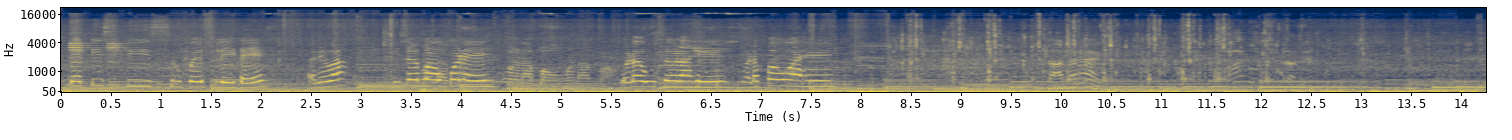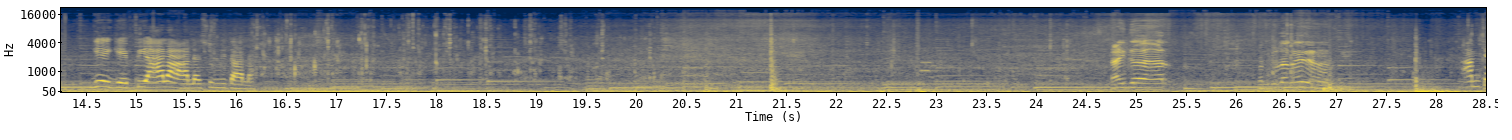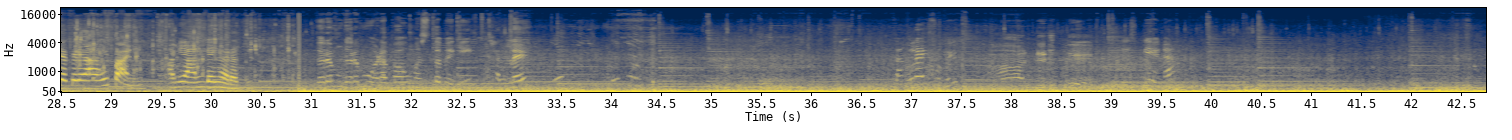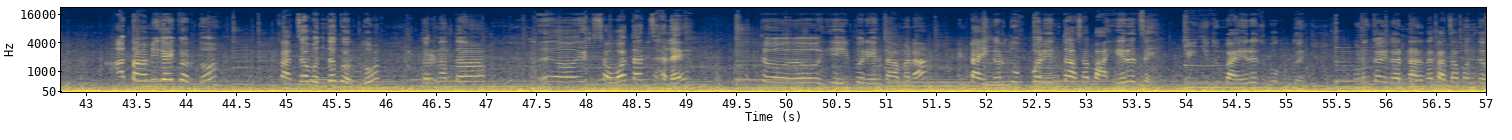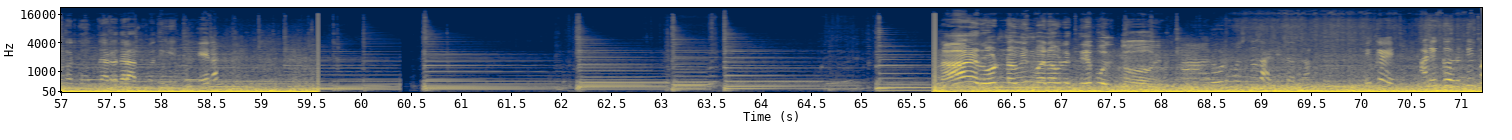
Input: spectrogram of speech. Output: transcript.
तेहतीस तीस रुपये प्लेट आहे. अरे वा मिसळ पाव पण आहे. वडापाव वडापाव. वडा उसळ आहे वडापाव आहे. दादा नाही. घे घे पी आला आला सुमित आला. काय कर? पण तुला नाही देणार ती आमच्याकडे आहे पाणी. आम्ही आणलंय घरातून गरम गरम वडापाव मस्तपैकी. खाल्लाय?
